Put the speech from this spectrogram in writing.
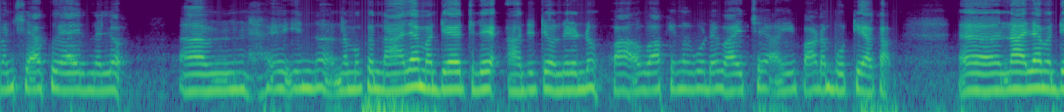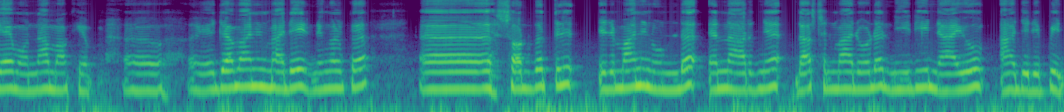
മനസ്സിലാക്കുകയായിരുന്നല്ലോ. ഇന്ന് നമുക്ക് നാലാം അധ്യായത്തിലെ ആദ്യത്തെ ഒന്ന് രണ്ട് വാക്യങ്ങൾ കൂടെ വായിച്ച് ഈ പാഠം പൂർത്തിയാക്കാം. നാലാം അധ്യായം ഒന്നാം വാക്യം. യജമാനന്മാരെ നിങ്ങൾക്ക് സ്വർഗത്തിൽ യജമാനനുണ്ട് എന്നറിഞ്ഞ് ദാസന്മാരോട് നീതിയും ന്യായവും ആചരിപ്പിൻ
